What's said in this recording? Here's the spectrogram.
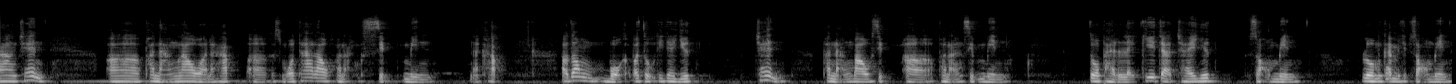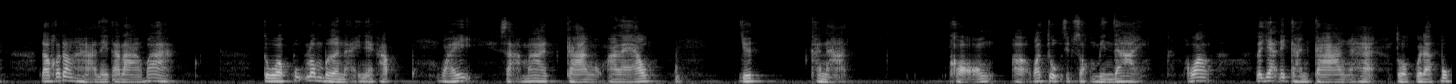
บ้าง เช่นผนังเราอะนะครับสมมติถ้าเราผนัง 10 มิลนะครับ เราต้องบวกกับวัตถุที่จะยึด เช่น ผนังเบา10เอ่อผนัง 10 มิล ตัวแผ่นเหล็กที่จะใช้ยึด 2 มิล รวมกันเป็น 12 มิล เราก็ต้องหาในตารางว่า ตัวปุ๊กล่มเบอร์ไหนเนี่ยครับ ไว้สามารถกางออกมาแล้ว ยึดขนาดของอวัตถุ 12 มิลได้ เพราะว่าระยะในการกางนะฮะ ตัวเวลาปุ๊ก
